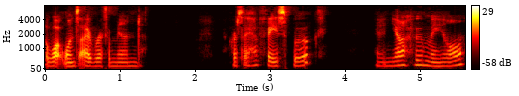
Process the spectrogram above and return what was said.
of what ones I recommend. Of course, I have Facebook and Yahoo Mail,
